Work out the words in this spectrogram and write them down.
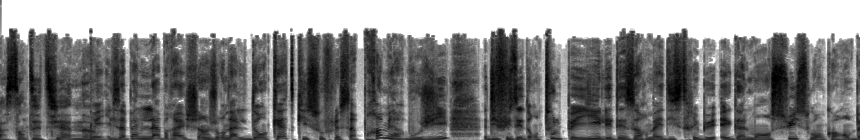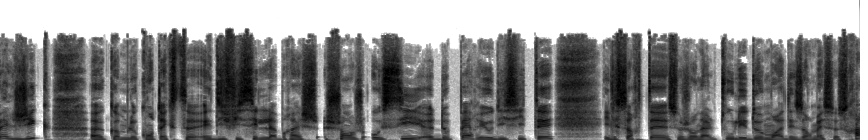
à Saint-Étienne. Oui, il s'appelle La Brèche, un journal d'enquête qui souffle sa première bougie. Diffusé dans tout le pays, il est désormais distribué également en Suisse ou encore en Belgique. Euh, comme le contexte est difficile, La Brèche change aussi de périodicité. Il sortait ce journal tous les deux mois, désormais ce sera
